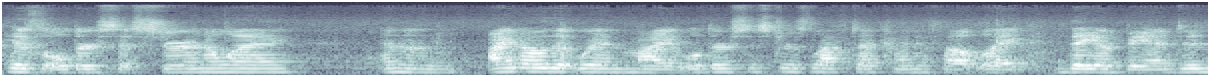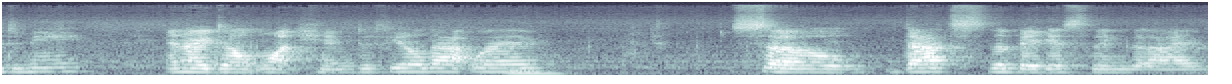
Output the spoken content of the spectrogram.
his older sister in a way. And then I know that when my older sisters left, I kind of felt like they abandoned me, and I don't want him to feel that way. Mm. So that's the biggest thing that I've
